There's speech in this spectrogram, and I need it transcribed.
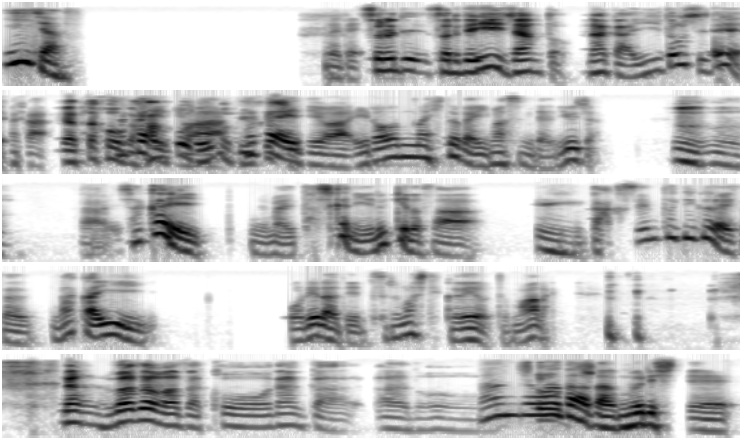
いいじゃん。それで。それで、それでいいじゃんと。仲いい同士でやった方が反抗度うまはくいくし。社会にはいろんな人がいますみたいに言うじゃん。うんあ社会、まあ確かにいるけどさ、うん。うん。学生の時ぐらいさ、仲いい俺らでつるましてくれよって思わない？なわざわざこう、なんか、あの、なんでわざわざ無理して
